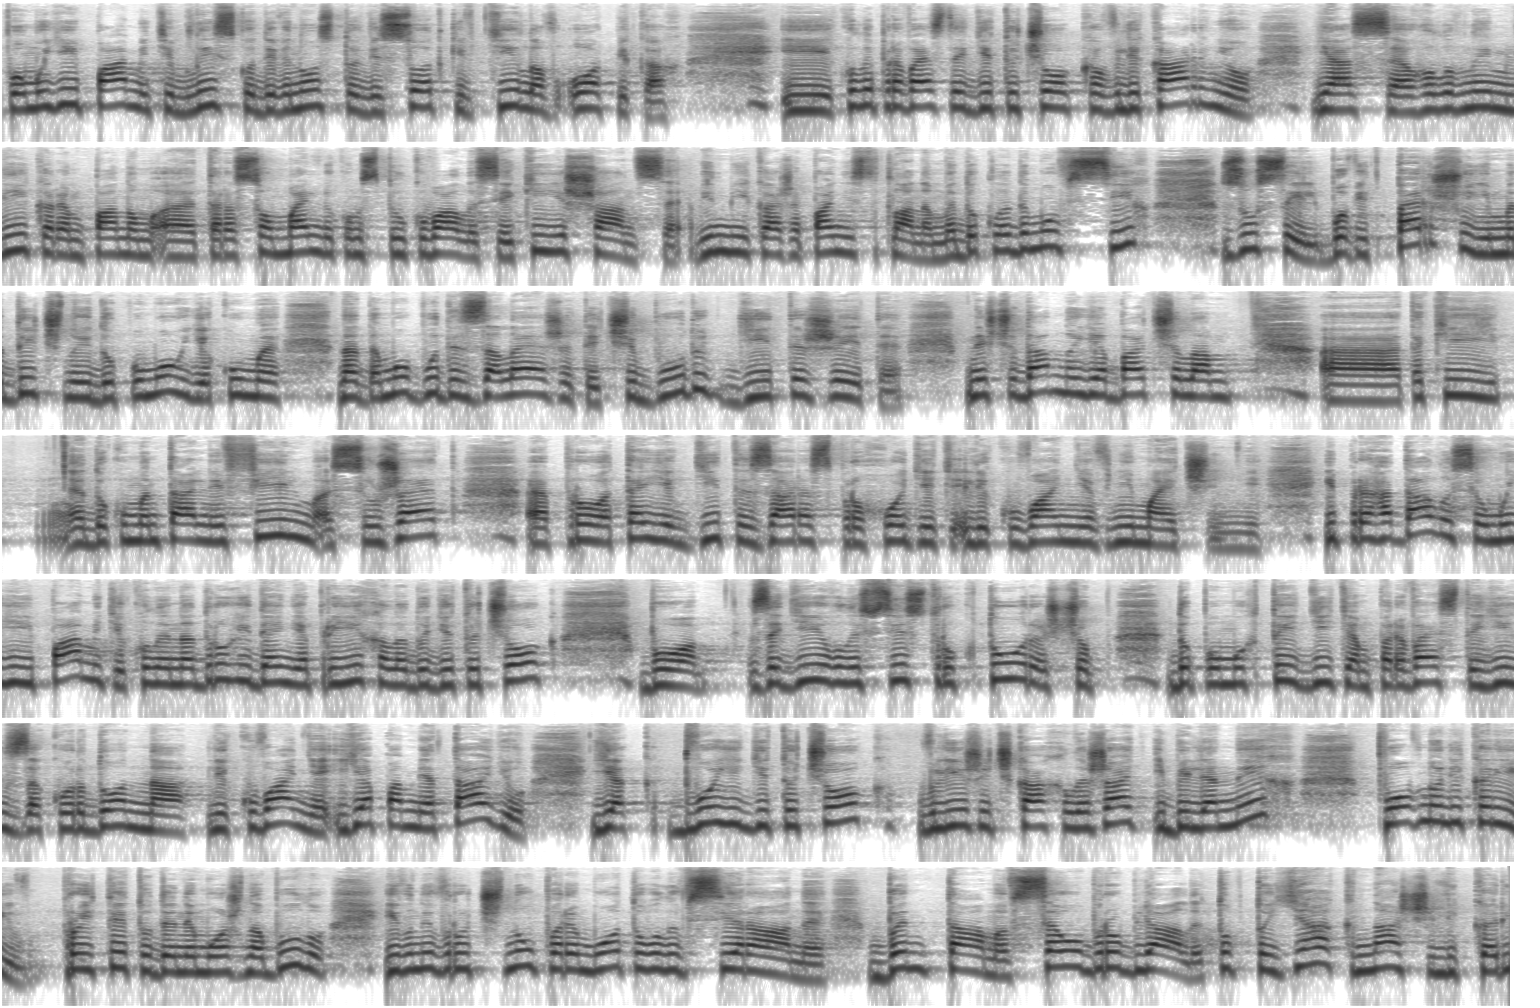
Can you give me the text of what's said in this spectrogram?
по моїй пам'яті близько 90% тіла в опіках. І коли привезли діточок в лікарню, я з головним лікарем, паном е, Тарасом Мельником, спілкувалася, які є шанси. Він мені каже: пані Світлана, ми докладемо всіх зусиль, бо від першої медичної допомоги, яку ми надамо, буде залежати, чи будуть діти жити. Нещодавно я бачила е, такий документальний фільм, сюжет е, про те, як діти зараз проходять лікування в Німеччині. І пригадалося у моїй пам'яті, коли на другий день я приїхала до діточок, бо задіювали всі структури, щоб допомогти дітям перевести їх за кордон на лікування. І я пам'ятаю, як двоє діточок в ліжечках лежать, і біля них повно лікарів. Пройти туди не можна було, і вони вручну перемотували всі рани бинтами, все обробляли. Тобто, як наші лікарі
